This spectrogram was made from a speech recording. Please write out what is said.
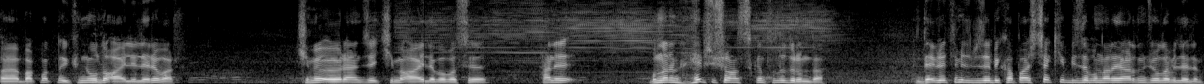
e, bakmakla yükümlü olduğu aileleri var. Kimi öğrenci, kimi aile babası. Hani bunların hepsi şu an sıkıntılı durumda. Devletimiz bize bir kapı açacak ki biz de bunlara yardımcı olabilelim.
